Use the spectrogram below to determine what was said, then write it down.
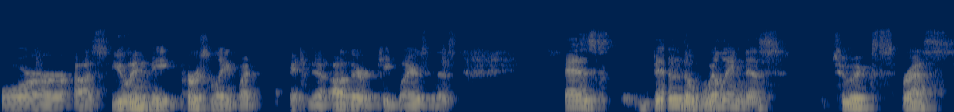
for us, you and me personally, but the other key players in this, has been the willingness to express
